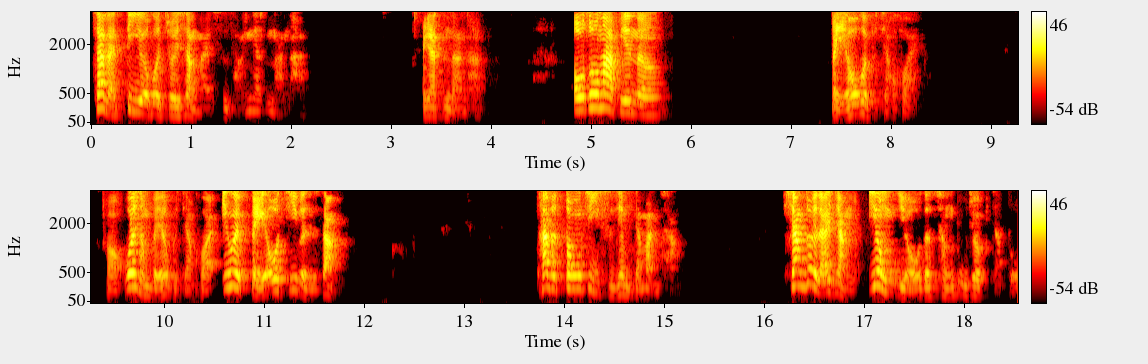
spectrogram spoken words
再来第二会追上来市场应该是南韩，应该是南韩。欧洲那边呢，北欧会比较快。好，为什么北欧比较快？因为北欧基本上它的冬季时间比较漫长，相对来讲用油的程度就比较多，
